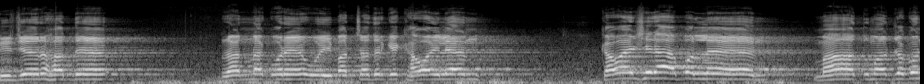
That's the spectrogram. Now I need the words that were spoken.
নিজের হাতে রান্না করে ওই বাচ্চাদেরকে খাওয়াইলেন। খাওয়াই সেরা বললেন মা, তোমার যখন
